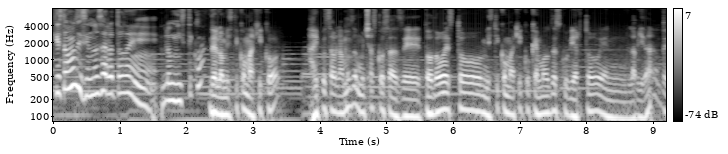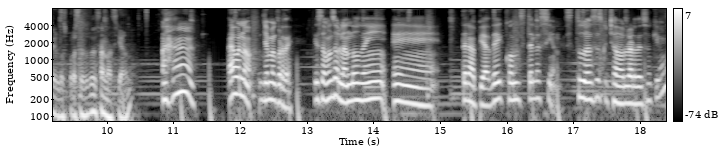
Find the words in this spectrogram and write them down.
¿Qué estamos diciendo hace rato de lo místico? De lo místico mágico. Ay, pues hablamos de muchas cosas, de todo esto místico mágico que hemos descubierto en la vida, de los procesos de sanación. Ajá. Ah, bueno, ya me acordé. Estamos hablando de eh, terapia de constelaciones. ¿Tú has escuchado hablar de eso, Kevin?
